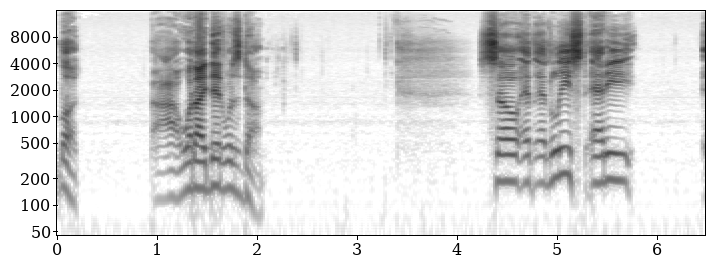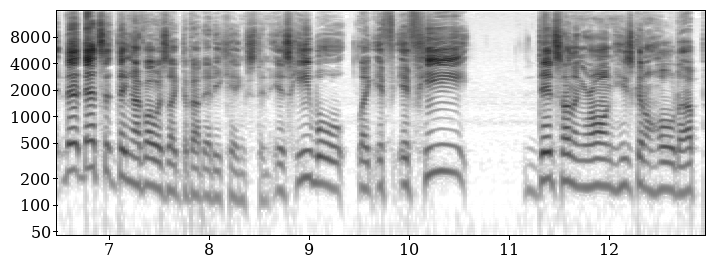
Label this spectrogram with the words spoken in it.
look, uh, what I did was dumb. So at, at least Eddie that that's the thing I've always liked about Eddie Kingston is he will like if if he did something wrong, he's going to hold up.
